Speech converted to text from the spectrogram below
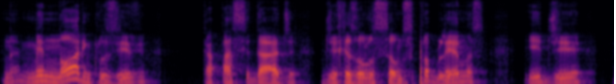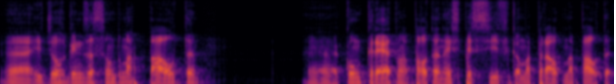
né, menor, inclusive, capacidade de resolução dos problemas e de, uh, e de organização de uma pauta uh, concreta, uma pauta né, específica, uma, uma pauta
